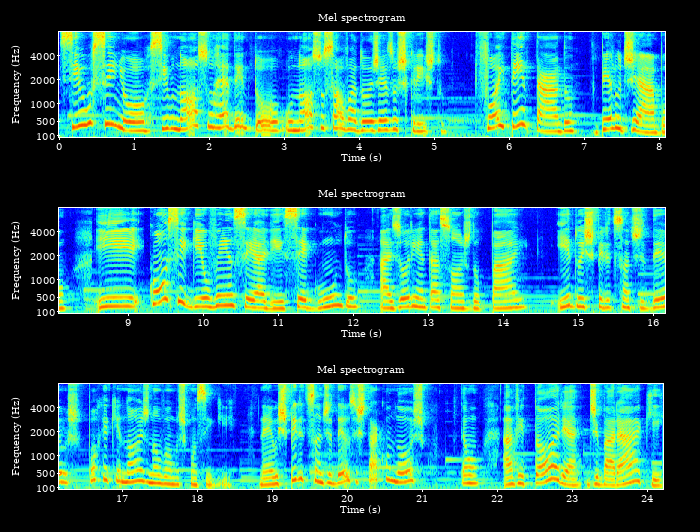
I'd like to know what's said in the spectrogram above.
se o Senhor, se o nosso Redentor, o nosso Salvador Jesus Cristo, foi tentado pelo diabo e conseguiu vencer ali segundo as orientações do Pai e do Espírito Santo de Deus, por que, que nós não vamos conseguir? Né? O Espírito Santo de Deus está conosco. Então, a vitória de Baraque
